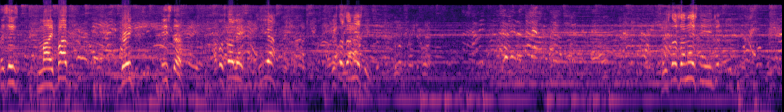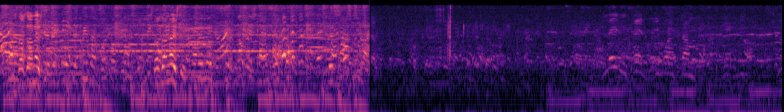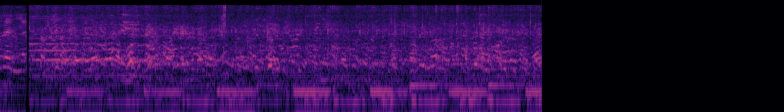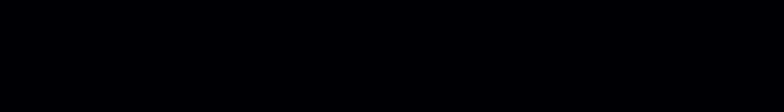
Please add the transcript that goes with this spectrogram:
This is my fat Greek Easter. Αποστόλη, υγεία. Χριστός Ανέστη. Χριστός Ανέστη. Τζο- Χριστός Ανέστη. Χριστός Ανέστη. Ini.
